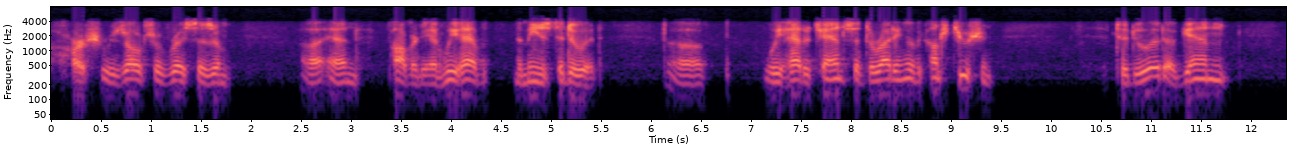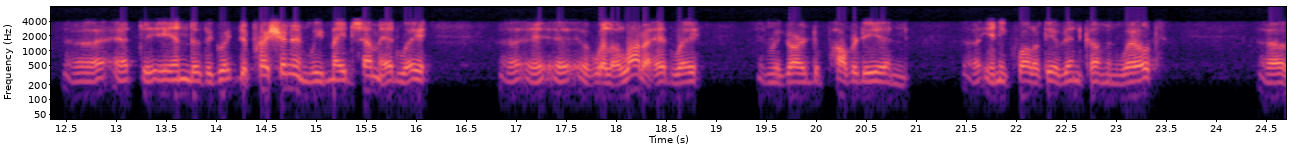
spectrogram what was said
harsh results of racism uh, and poverty, and we have the means to do it. Uh, we had a chance at the writing of the Constitution to do it again uh, at the end of the Great Depression, and we made some headway, uh, uh, well, a lot of headway in regard to poverty and uh, inequality of income and wealth. Uh,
